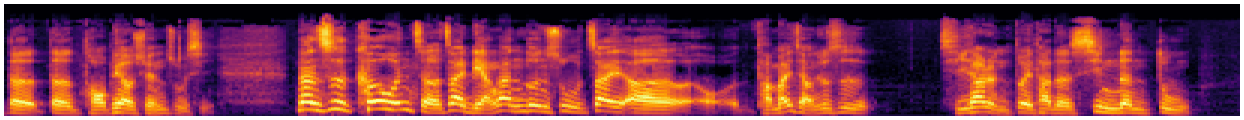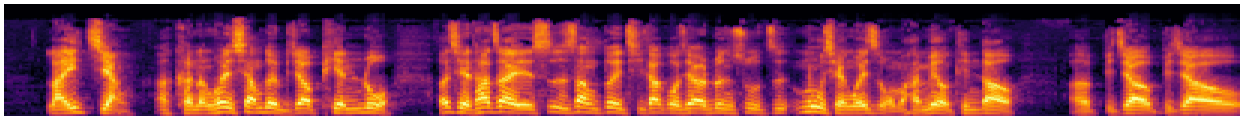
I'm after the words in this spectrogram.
的的投票选主席。但是柯文哲在两岸论述，在呃，坦白讲，就是其他人对他的信任度来讲啊，可能会相对比较偏弱。而且他在事实上对其他国家的论述，至目前为止，我们还没有听到呃比较比较。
